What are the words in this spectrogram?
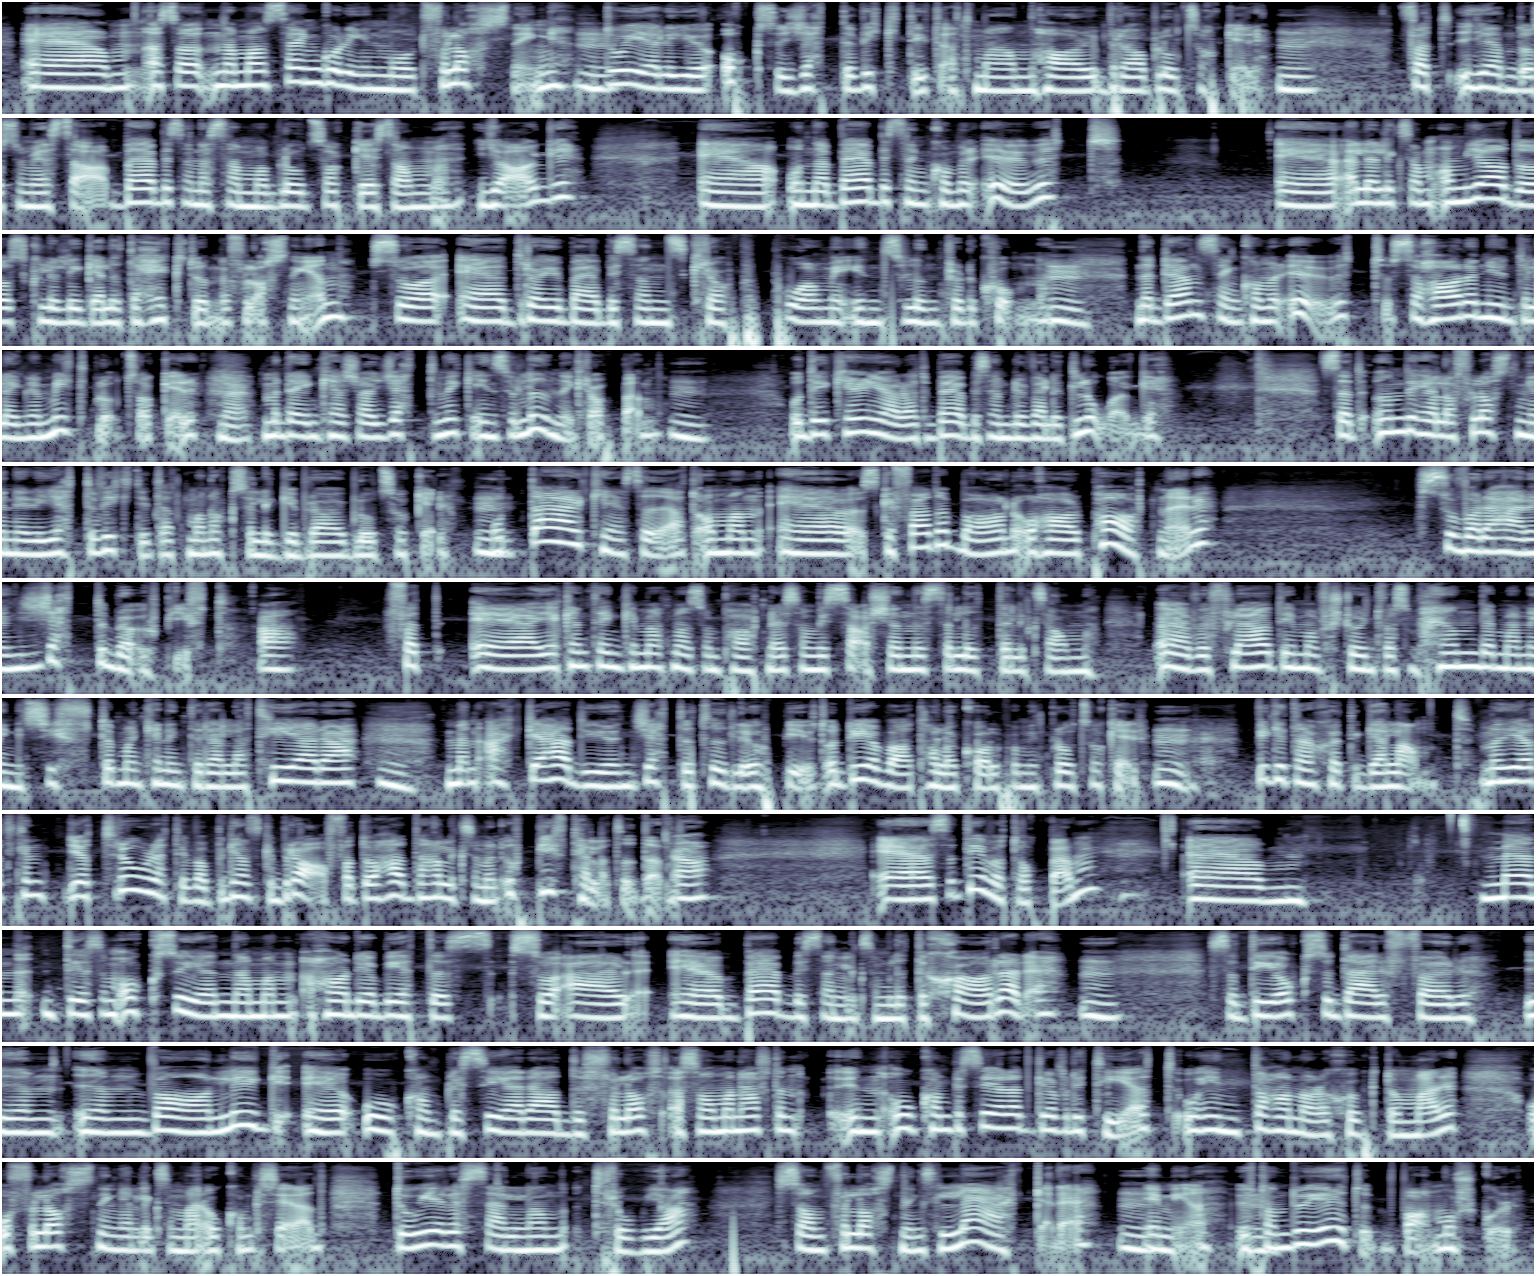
Eh, alltså när man sen går in mot förlossning Mm. då är det ju också jätteviktigt att man har bra blodsocker. Mm. För att igen då som jag sa, bebisen har samma blodsocker som jag. Eh, och när bebisen kommer ut, eh, eller liksom om jag då skulle ligga lite högt under förlossningen så eh, drar ju bebisens kropp på med insulinproduktion. Mm. När den sen kommer ut så har den ju inte längre mitt blodsocker. Nej. Men den kanske har jättemycket insulin i kroppen. Mm. Och det kan ju göra att bebisen blir väldigt låg. Så att under hela förlossningen är det jätteviktigt att man också ligger bra i blodsocker. Mm. Och där kan jag säga att om man eh, ska föda barn och har partner så var det här en jättebra uppgift. Ja. För att eh, jag kan tänka mig att man som partner, som vi sa, känner sig lite liksom överflödig. Man förstår inte vad som händer, man har inget syfte, man kan inte relatera. Mm. Men Akka hade ju en jättetydlig uppgift och det var att hålla koll på mitt blodsocker. Mm. Vilket han skötte galant. Men jag, kan, jag tror att det var ganska bra för att då hade han liksom en uppgift hela tiden. Ja. Eh, så det var toppen. Ehm, men det som också är när man har diabetes så är eh, bebisen liksom lite skörare. Mm. Så det är också därför i en, i en vanlig eh, okomplicerad förlossning, alltså om man har haft en, en okomplicerad graviditet och inte har några sjukdomar och förlossningen liksom är okomplicerad. Då är det sällan, tror jag, som förlossningsläkare Mm. är med. Utan då är det typ barnmorskor.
